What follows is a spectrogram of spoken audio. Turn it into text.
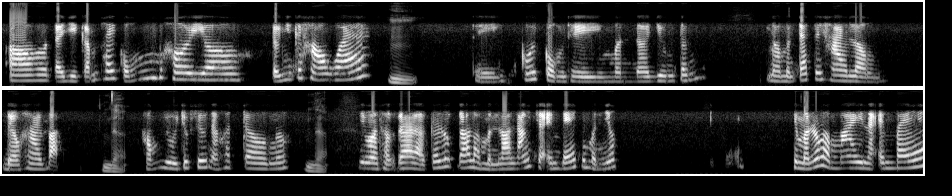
Ờ, tại vì cảm thấy cũng hơi uh, tự nhiên cái ho quá. Ừ. thì cuối cùng thì mình ờ, dương tính mà mình test tới hai lần đều hai vạch Dạ. không vui chút xíu nào hết trơn á Dạ. nhưng mà thật ra là cái lúc đó là mình lo lắng cho em bé của mình nhất nhưng mà rất là may là em bé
